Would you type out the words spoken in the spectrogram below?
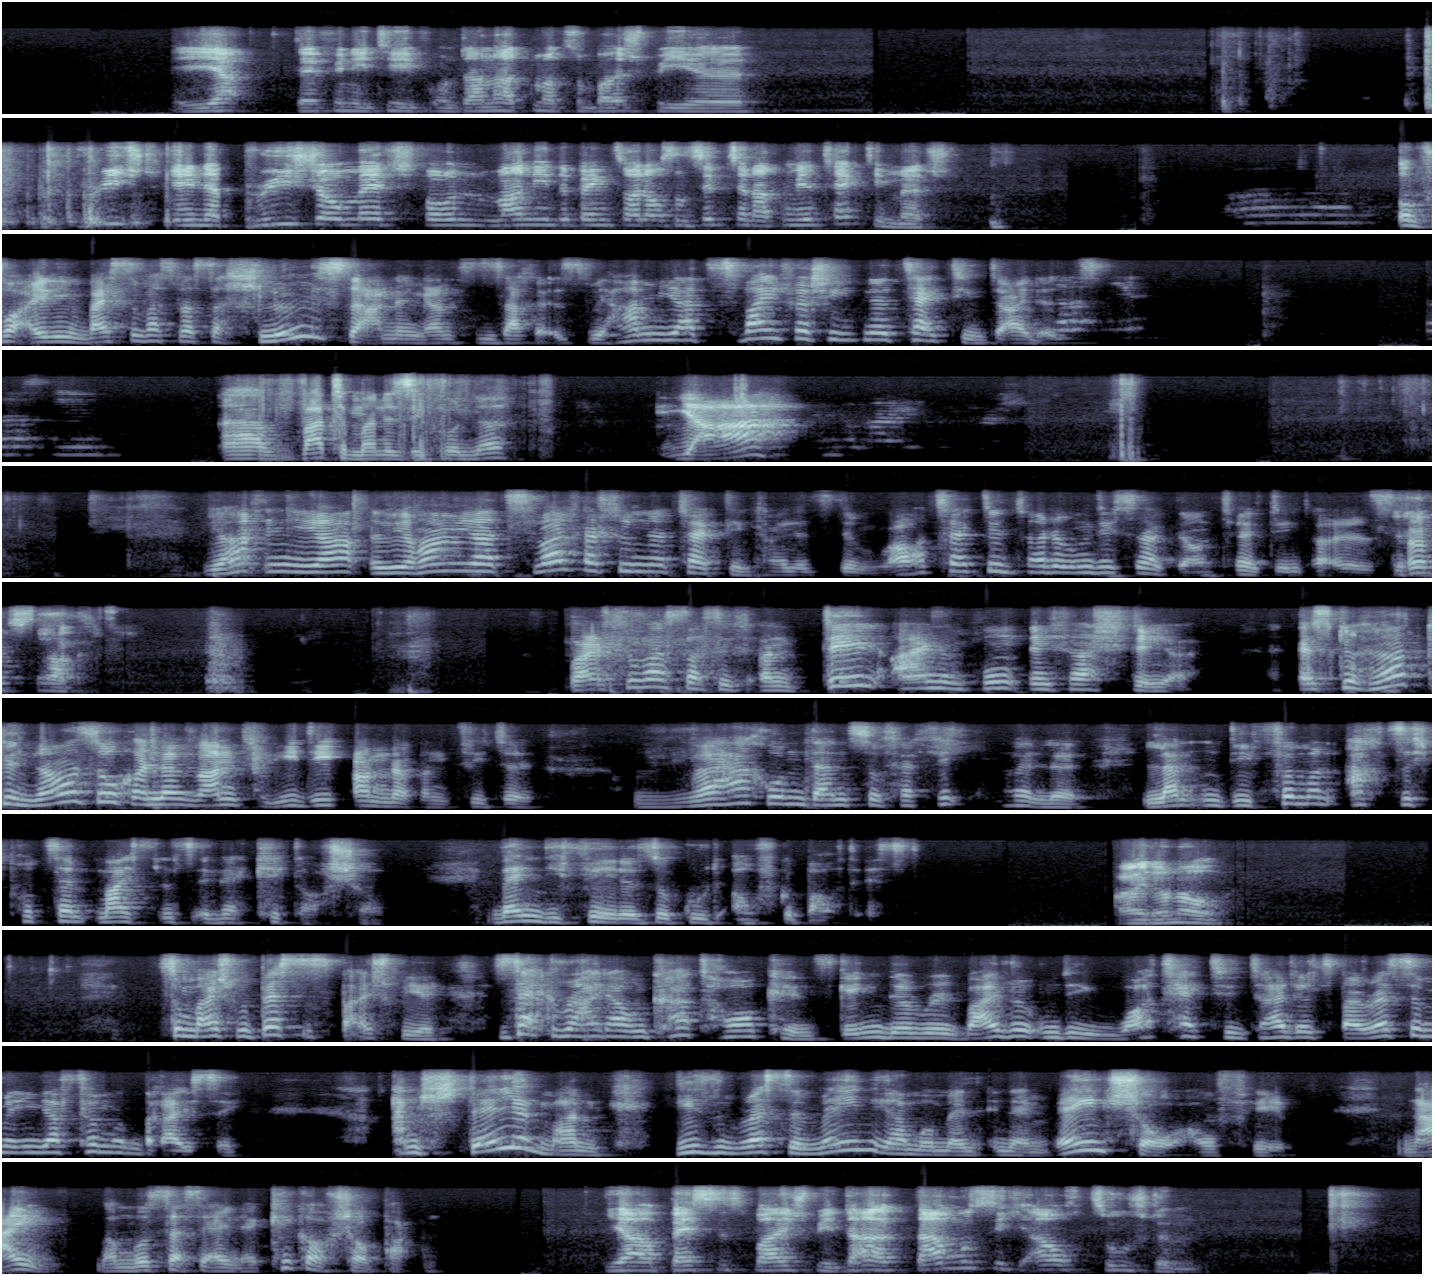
Ja, definitiv. Und dann hat man zum Beispiel in der Pre-Show-Match von Money in the Bank 2017 hatten wir ein Tag-Team-Match. Und vor allen Dingen, weißt du was, was das Schlimmste an der ganzen Sache ist? Wir haben ja zwei verschiedene Tag Team Titles. Ah, warte mal eine Sekunde. Ja? Wir hatten ja, wir haben ja zwei verschiedene Tag Team Titles, den Raw Tag Team Title und die SmackDown Tag Team Titles. Ne? Weißt du was, was ich an den einen Punkt nicht verstehe? Es gehört genauso relevant wie die anderen Titel. Warum dann zur verfickten Hölle landen die 85% meistens in der Kickoff-Show, wenn die Fehde so gut aufgebaut ist? I don't know. Zum Beispiel, bestes Beispiel, Zack Ryder und Kurt Hawkins gegen The Revival um die War Tag Team Titles bei WrestleMania 35. Anstelle man diesen WrestleMania-Moment in der Main Show aufhebt, nein, man muss das ja in der Kickoff-Show packen. Ja, bestes Beispiel. Da, da muss ich auch zustimmen.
